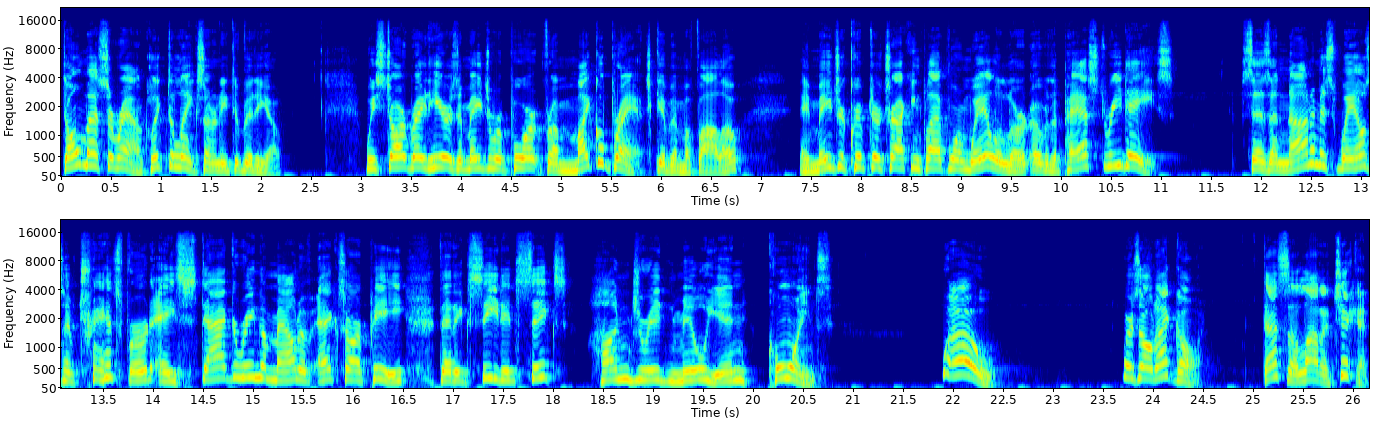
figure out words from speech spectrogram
Don't mess around. Click the links underneath the video. We start right here as a major report from Michael Branch. Give him a follow. A major crypto tracking platform whale alert over the past three days says anonymous whales have transferred a staggering amount of XRP that exceeded 600 million coins. Whoa! Where's all that going? That's a lot of chicken.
